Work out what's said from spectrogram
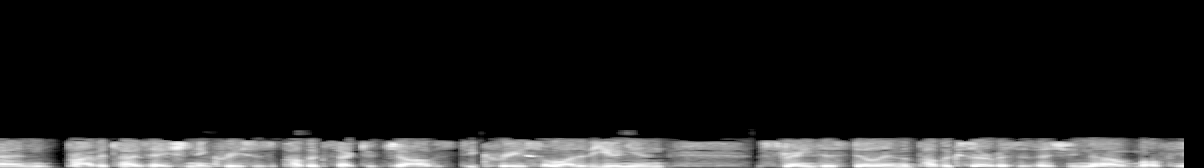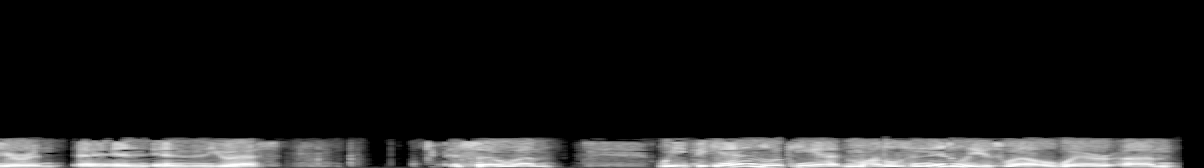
and privatization increases, public sector jobs decrease. A lot of the union strength is still in the public services, as you know, both here and in, in, in, the U.S. So um, we began looking at models in Italy as well, where, um,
